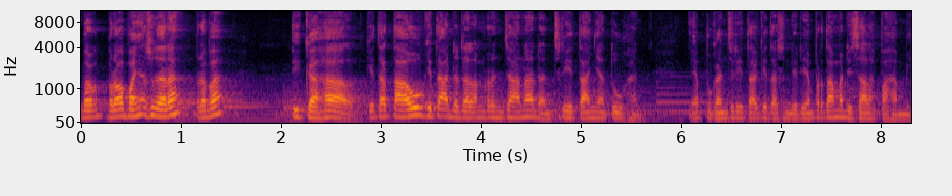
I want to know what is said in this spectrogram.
berapa banyak saudara? Berapa? Tiga hal. Kita tahu kita ada dalam rencana dan ceritanya Tuhan. Ya, bukan cerita kita sendiri. Yang pertama disalahpahami.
